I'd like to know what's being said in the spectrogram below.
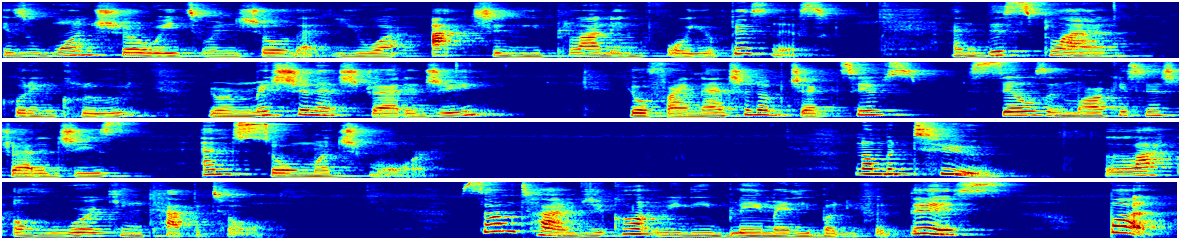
is one sure way to ensure that you are actually planning for your business. And this plan could include your mission and strategy, your financial objectives, sales and marketing strategies, and so much more. Number two, lack of working capital. Sometimes you can't really blame anybody for this, but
